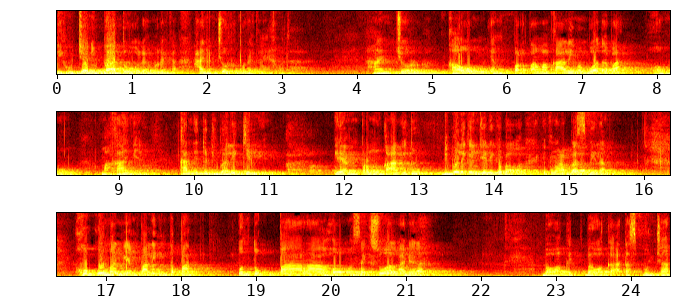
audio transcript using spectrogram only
dihujani batu oleh mereka hancur mereka ikhwata hancur kaum yang pertama kali membuat apa homo makanya kan itu dibalikin ya yang permukaan itu dibalikin jadi ke bawah Ibnu Abbas bilang hukuman yang paling tepat untuk para homoseksual adalah bawa ke bawa ke atas puncak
